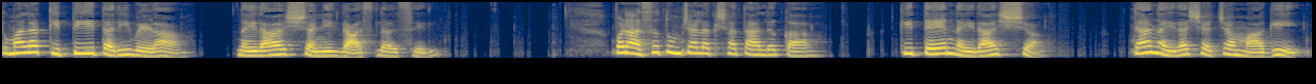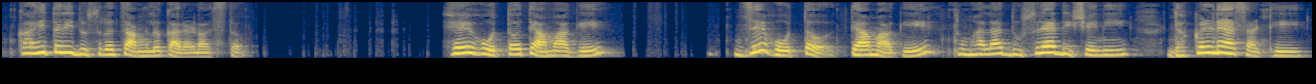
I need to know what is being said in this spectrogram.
तुम्हाला कितीतरी वेळा नैराश्याने ग्रासलं असेल. पण असं तुमच्या लक्षात आलं का? की ते नैराश्य. त्या नैराश्याच्या मागे काहीतरी दुसरं चांगलं कारण असतं. हे होतं त्यामागे. जे होतं त्यामागे तुम्हाला दुसऱ्या दिशेने ढकलण्यासाठी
